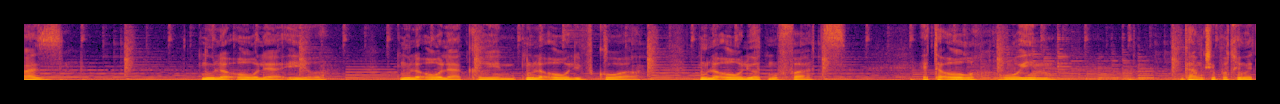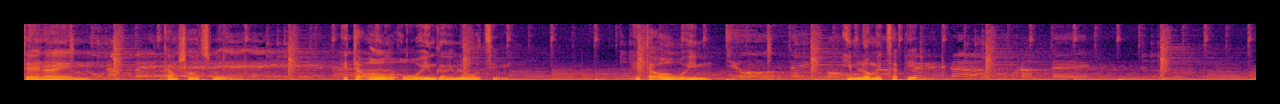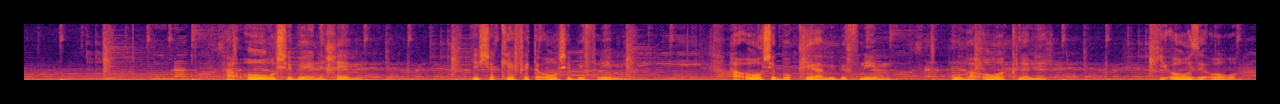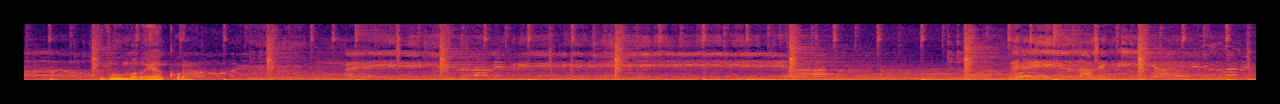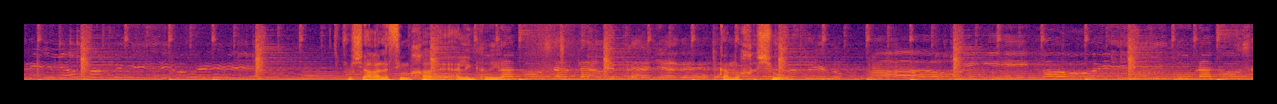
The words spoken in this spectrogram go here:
אז תנו לאור להאיר, תנו לאור להקרין, תנו לאור לבקוע, תנו לאור להיות מופץ. את האור רואים גם כשפותחים את העיניים, גם כשעוצמים. את האור רואים גם אם לא רוצים. את האור רואים אם לא מצפים. האור שבעיניכם ישקף את האור שבפנים. האור שבוקע מבפנים הוא האור הכללי. כי אור זה אור, והוא מראה הכל. שר על השמחה, על הגריה. כמה חשוב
